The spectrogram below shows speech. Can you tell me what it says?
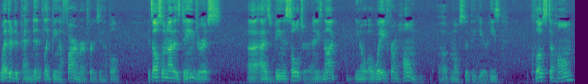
weather dependent like being a farmer, for example. It's also not as dangerous uh, as being a soldier and he's not, you know, away from home uh, most of the year. He's close to home,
